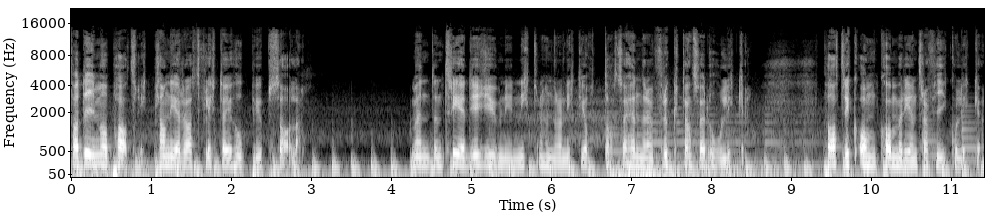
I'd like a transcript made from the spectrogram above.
Fadime och Patrik planerar att flytta ihop i Uppsala. Men den 3 juni 1998 så händer en fruktansvärd olycka. Patrik omkommer i en trafikolycka.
